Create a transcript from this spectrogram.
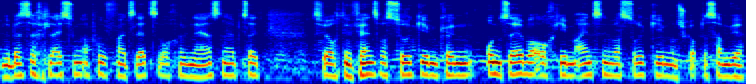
eine bessere Leistung abrufen als letzte Woche in der ersten Halbzeit dass wir auch den Fans was zurückgeben können, uns selber auch jedem Einzelnen was zurückgeben. Und ich glaube, das haben wir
